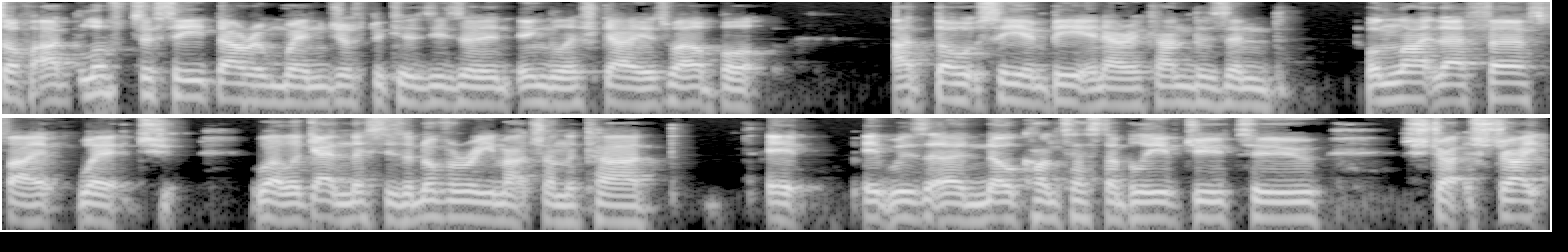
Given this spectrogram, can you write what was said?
tough. I'd love to see Darren win just because he's an English guy as well, but I don't see him beating Eryk Anders. And unlike their first fight, which, well, again, this is another rematch on the card. It it was a no contest, I believe, due to stri- strike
